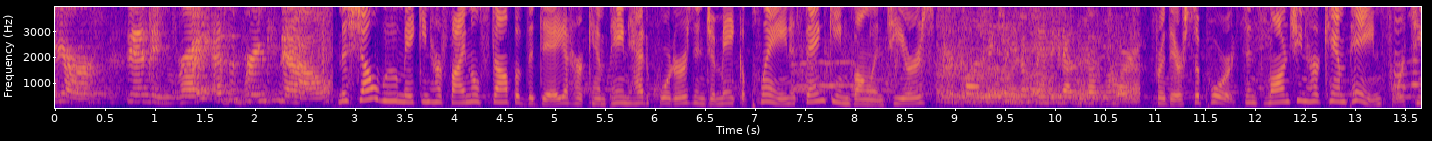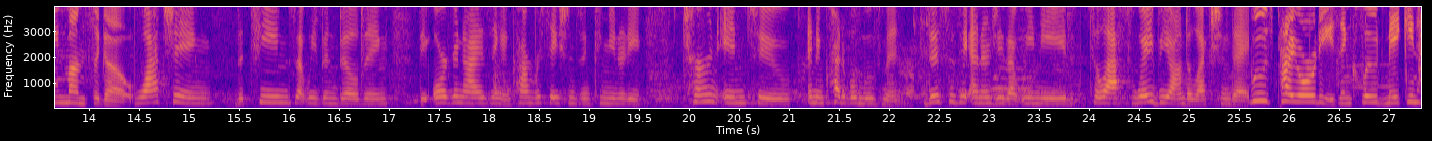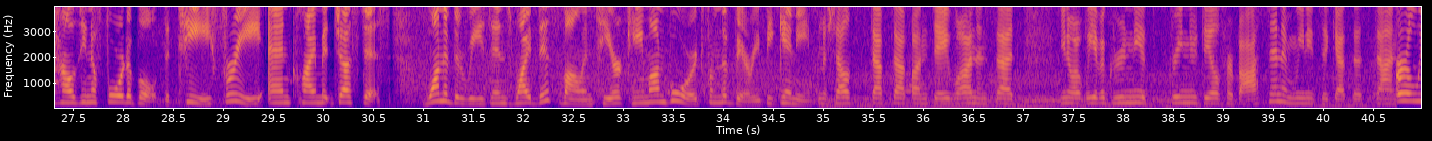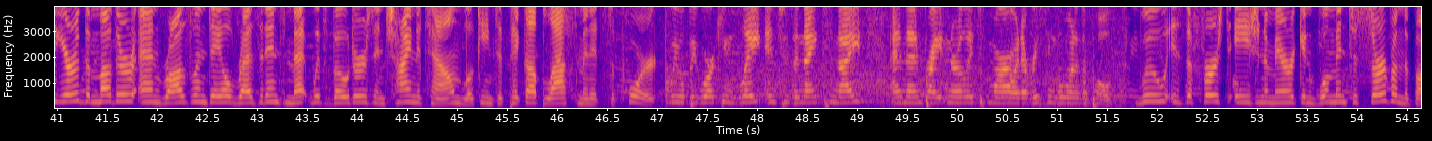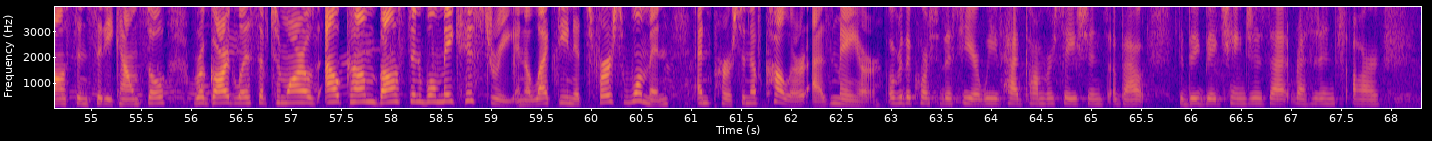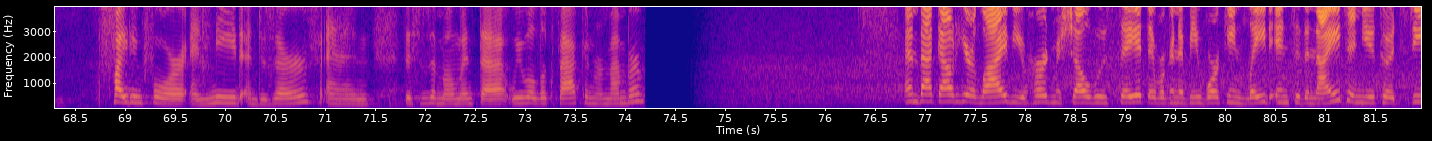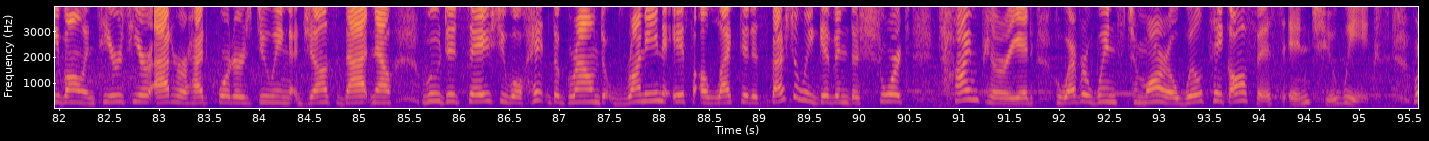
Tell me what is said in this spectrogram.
We are standing right at the brink now. Michelle Wu making her final stop of the day at her campaign headquarters in Jamaica Plain, thanking volunteers Just call and make sure you have a plan to get out to vote tomorrow. for their support since launching her campaign 14 months ago. watching the teams that we've been building, the organizing and conversations in community turn into an incredible movement. This is the energy that we need to last way beyond election day. Wu's priorities include making housing affordable, the T free, and climate justice. One of the reasons why this volunteer came on board from the very beginning. Michelle stepped up on day one and said, you know what, we have a Green New, Green New Deal for Boston and we need to get this done. Earlier, the mother and Roslindale residents met with voters in Chinatown looking to pick up last minute support. We will be working late into the night tonight and then bright and early tomorrow at every single one of the polls. Wu is the first Asian American woman to serve on the Boston City Council. Regardless of tomorrow's outcome, Boston will make history in electing its first woman and person of color as mayor. Over the course of this year, we've had conversations about the big, big changes that residents are fighting for and need and deserve. And this is a moment that we will look back and remember. And back out here live, you heard Michelle Wu say it. They were going to be working late into the night, and you could see volunteers here at her headquarters doing just that. Now, Wu did say she will hit the ground running if elected, especially given the short time period. Whoever wins tomorrow will take office in two weeks. We're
